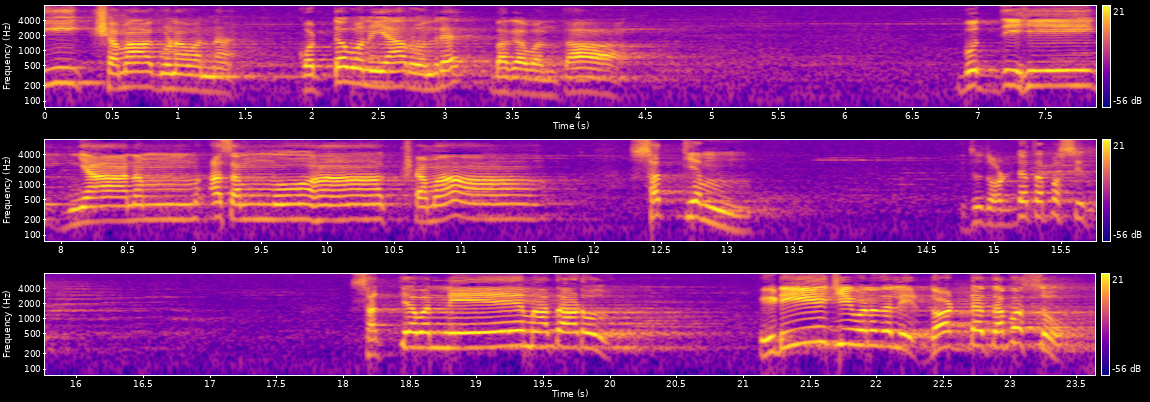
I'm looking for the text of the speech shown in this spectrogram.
ಈ ಕ್ಷಮಾಗುಣವನ್ನು ಕೊಟ್ಟವನು ಯಾರು ಅಂದರೆ ಭಗವಂತ. ಬುದ್ಧಿ ಜ್ಞಾನಂ ಅಸಮ್ಮೋಹ ಕ್ಷಮ. ಸತ್ಯಂ. ಇದು ದೊಡ್ಡ ತಪಸ್ಸಿದು. ಸತ್ಯವನ್ನೇ ಮಾತಾಡೋದು. ಇಡೀ ಜೀವನದಲ್ಲಿ ದೊಡ್ಡ ತಪಸ್ಸು.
